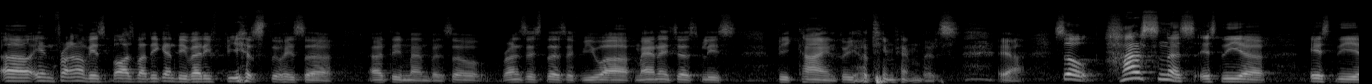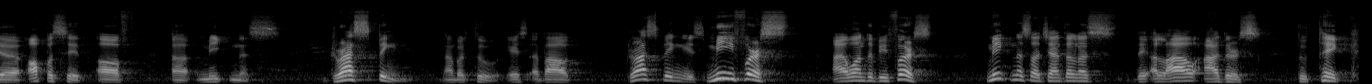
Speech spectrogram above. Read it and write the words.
uh, in front of his boss, but he can be very fierce to his uh, uh team members. So brothers and sisters, if you are managers, please be kind to your team members. Yeah. So harshness is the, uh, is the uh, opposite of uh, meekness. Grasping, number two, is about grasping is me first. I want to be first. Meekness or gentleness, they allow others to take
